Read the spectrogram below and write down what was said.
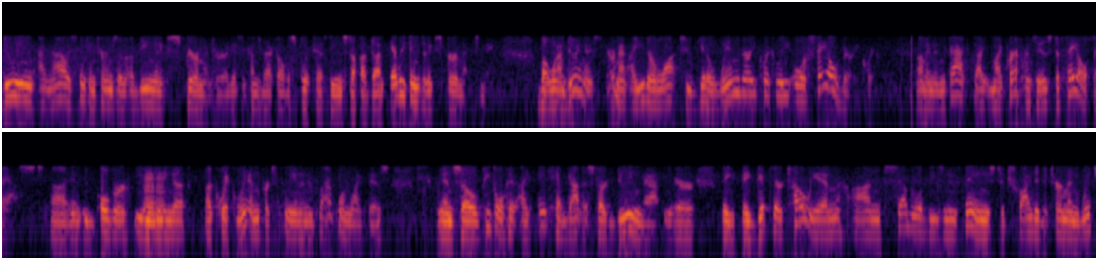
doing, I I always think in terms of, of being an experimenter. I guess it comes back to all the split testing and stuff I've done. Everything's an experiment to me. But when I'm doing an experiment, I either want to get a win very quickly or fail very quickly. Um, and in fact, I, my preference is to fail fast uh, in, over even Mhm. getting a, a quick win, particularly in a new platform like this. And so people, I think, have got to start doing that, where they they dip their toe in on several of these new things to try to determine which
